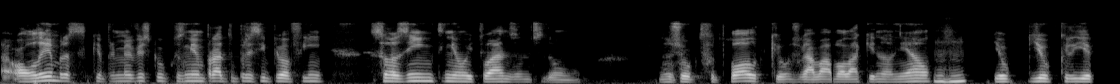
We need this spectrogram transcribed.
ou lembra-se que a primeira vez que eu cozinhei um prato do princípio ao fim sozinho tinha 8 anos antes de um, de um jogo de futebol que eu jogava a bola aqui na União uhum. eu, eu queria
